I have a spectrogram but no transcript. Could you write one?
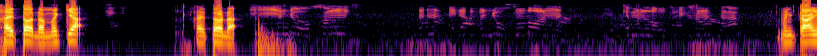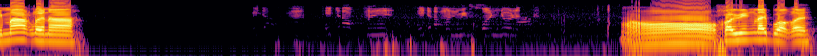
ใครตดอะเมื่อกี้ ใครตดอะมันอยู่ข้างนั่นน่ะไอ้ดอกมันอยู่ข้างบนน่ะมันจะมันลงไปมันไกลมากเลยนะ ไอ้ดอกไอ้ดอกมันไอ้ดอกมันมีคนอยู่นะอ๋อ ค่อยวิ่งไล่บวกเลยเ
